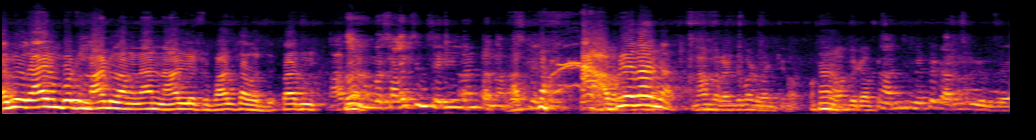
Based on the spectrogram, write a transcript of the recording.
அறுபதாயிரம் போட்டு மாடு வாங்கினா நாலு லிட்டர் பால் தான் வருது. பாருங்க. உங்க செலக்ஷன் சரியில்லைன்னு அப்படியே தான். நாம ரெண்டு மாடு வாங்கிக்கிறோம். அஞ்சு லிட்டர் கரண்ட் இருக்குது.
